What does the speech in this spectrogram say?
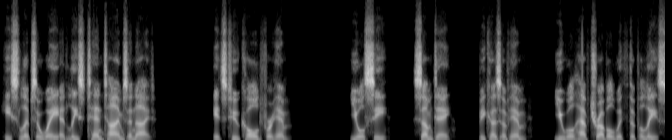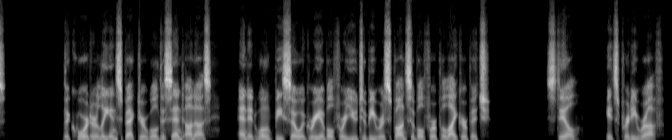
he slips away at least 10 times a night. It's too cold for him. You'll see, someday, because of him, you will have trouble with the police. The quarterly inspector will descend on us, and it won't be so agreeable for you to be responsible for Polikarpich. Still, it's pretty rough.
